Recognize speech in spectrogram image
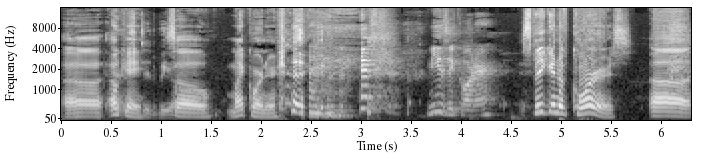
Uh, okay. did we So my corner. Music corner. Speaking of corners, uh,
